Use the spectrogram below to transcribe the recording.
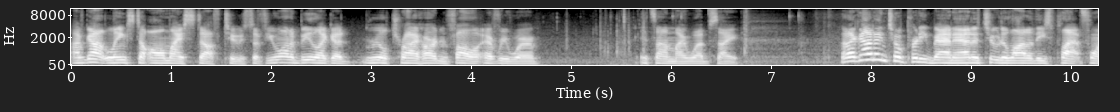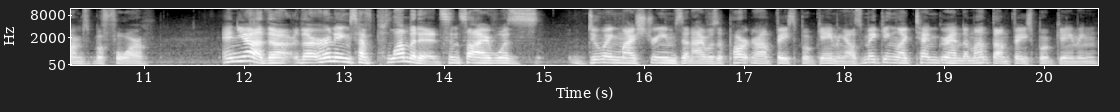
I've got links to all my stuff too. So if you want to be like a real try hard and follow everywhere, it's on my website. But I got into a pretty bad attitude a lot of these platforms before. And yeah, the the earnings have plummeted since I was doing my streams and I was a partner on Facebook Gaming. I was making like 10 grand a month on Facebook Gaming.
